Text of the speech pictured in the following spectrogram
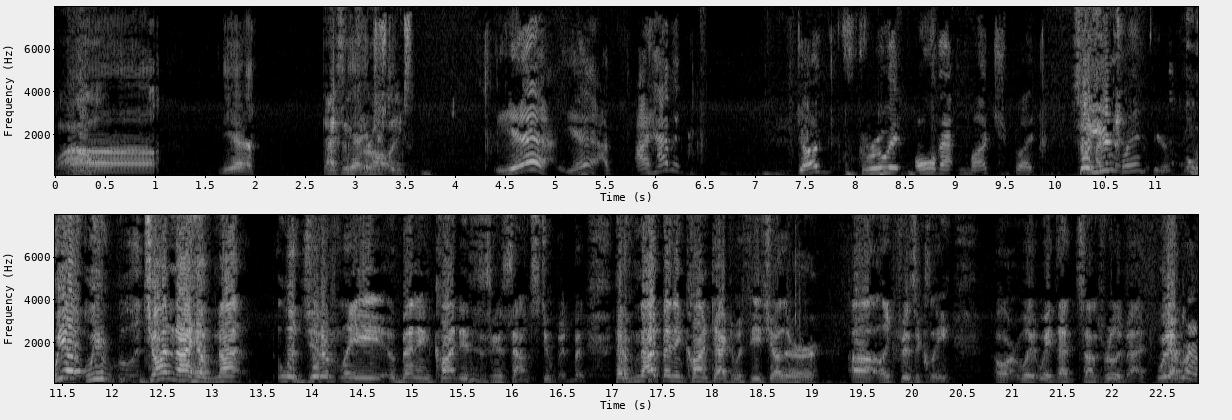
Wow. Uh, yeah. That's enthralling. interesting. Yeah, yeah. I, I haven't dug through it all that much, but So you're plan to. we have we John and I have not legitimately been in contact. This is going to sound stupid, but have not been in contact with each other uh, like physically. Or wait, wait, that sounds really bad. Whatever.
